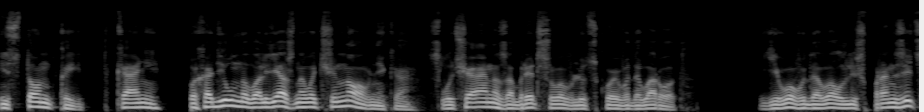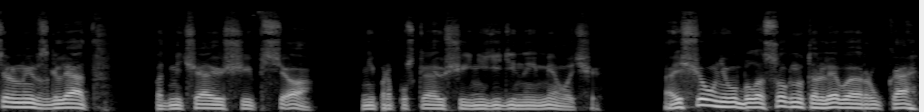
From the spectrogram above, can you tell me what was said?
из тонкой ткани, походил на вальяжного чиновника, случайно забредшего в людской водоворот. Его выдавал лишь пронзительный взгляд, подмечающий все, не пропускающий ни единой мелочи. А еще у него была согнута левая рука,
